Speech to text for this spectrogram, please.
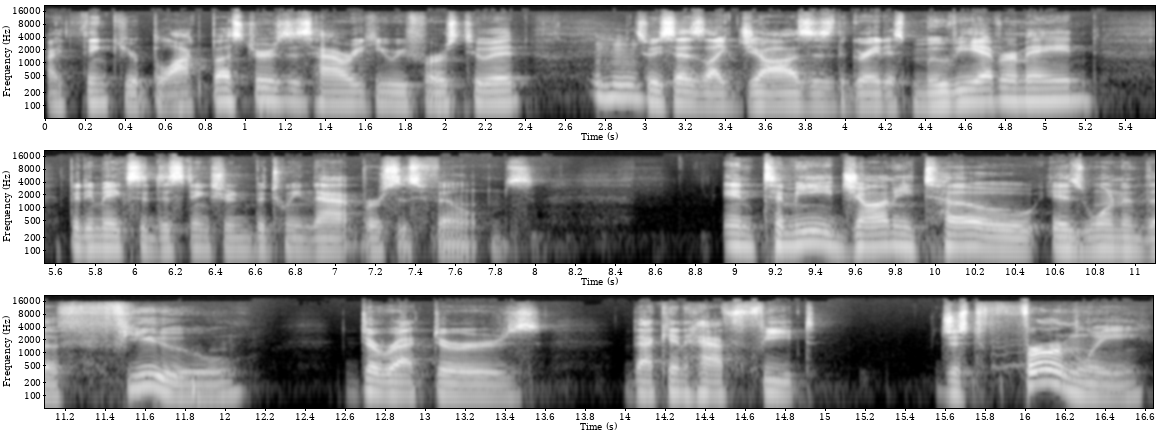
I think, your blockbusters is how he refers to it. Mm-hmm. So he says like Jaws is the greatest movie ever made, but he makes a distinction between that versus films. And to me, Johnny To is one of the few directors that can have feet just firmly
